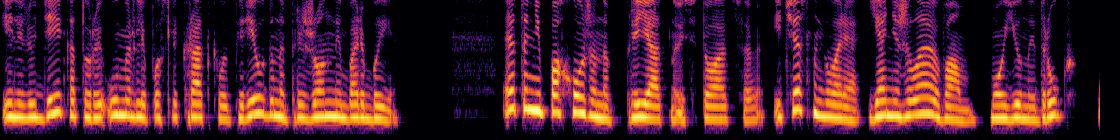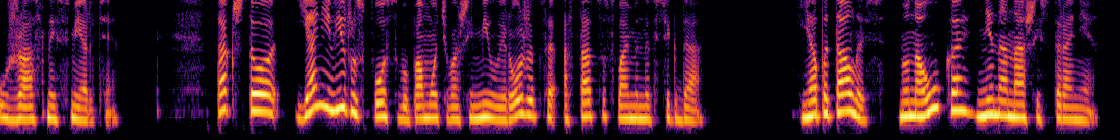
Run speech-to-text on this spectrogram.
или людей, которые умерли после краткого периода напряженной борьбы. Это не похоже на приятную ситуацию, и, честно говоря, я не желаю вам, мой юный друг, ужасной смерти. Так что я не вижу способа помочь вашей милой рожице остаться с вами навсегда. Я пыталась, но наука не на нашей стороне.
